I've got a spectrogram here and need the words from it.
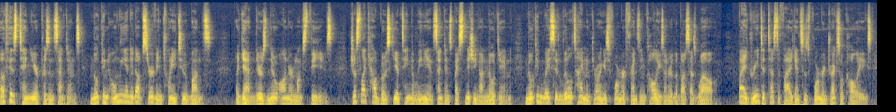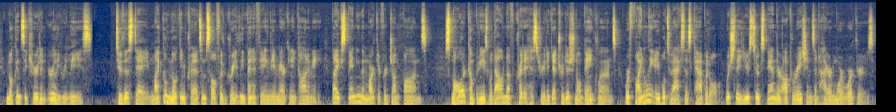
Of his 10 year prison sentence, Milken only ended up serving 22 months. Again, there is no honor amongst thieves. Just like how Boesky obtained a lenient sentence by snitching on Milken, Milken wasted little time in throwing his former friends and colleagues under the bus as well. By agreeing to testify against his former Drexel colleagues, Milken secured an early release. To this day, Michael Milken credits himself with greatly benefiting the American economy by expanding the market for junk bonds. Smaller companies without enough credit history to get traditional bank loans were finally able to access capital, which they used to expand their operations and hire more workers.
